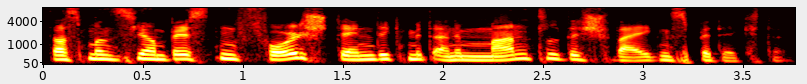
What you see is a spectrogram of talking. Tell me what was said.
dass man sie am besten vollständig mit einem Mantel des Schweigens bedeckte.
